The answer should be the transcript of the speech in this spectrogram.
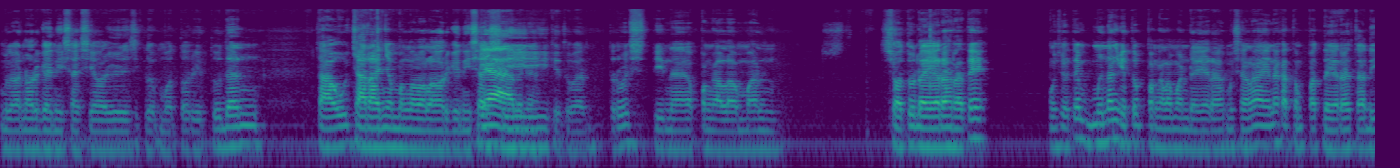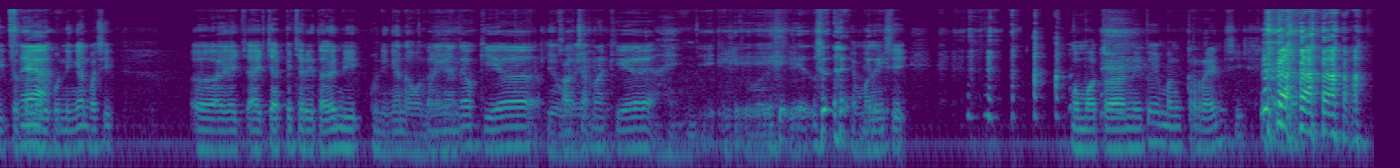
melawan organisasi organisasi klub motor itu dan tahu caranya mengelola Ya, organisasi benar. gitu kan. Terus tina pengalaman suatu daerah nanti maksudnya menang gitu pengalaman daerah misalnya enak ke tempat daerah tadi contoh Ya. dari kuningan pasti eh aya aya capek ceritain di kuningan naon. Palingan teh oh kieu Kieu culture-na kieu anjir. emang sih memotoran itu emang keren sih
